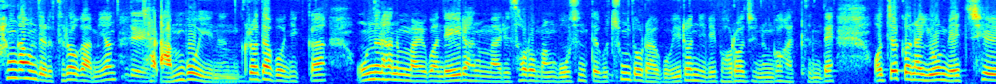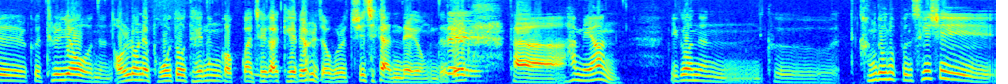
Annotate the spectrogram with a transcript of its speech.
한가운데로 들어가면 네. 잘안 보이는 그러다 보니까 오늘 하는 말과 내일 하는 말이 서로 막 모순되고 충돌하고 이런 일이 벌어지는 것 같은데 어쨌거나 요 며칠 그 들려오는 언론에 보도되는 것과 제가 개별적으로 취재한 내용들을 네. 다 하면 이거는 그 강도 높은 쇄신을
